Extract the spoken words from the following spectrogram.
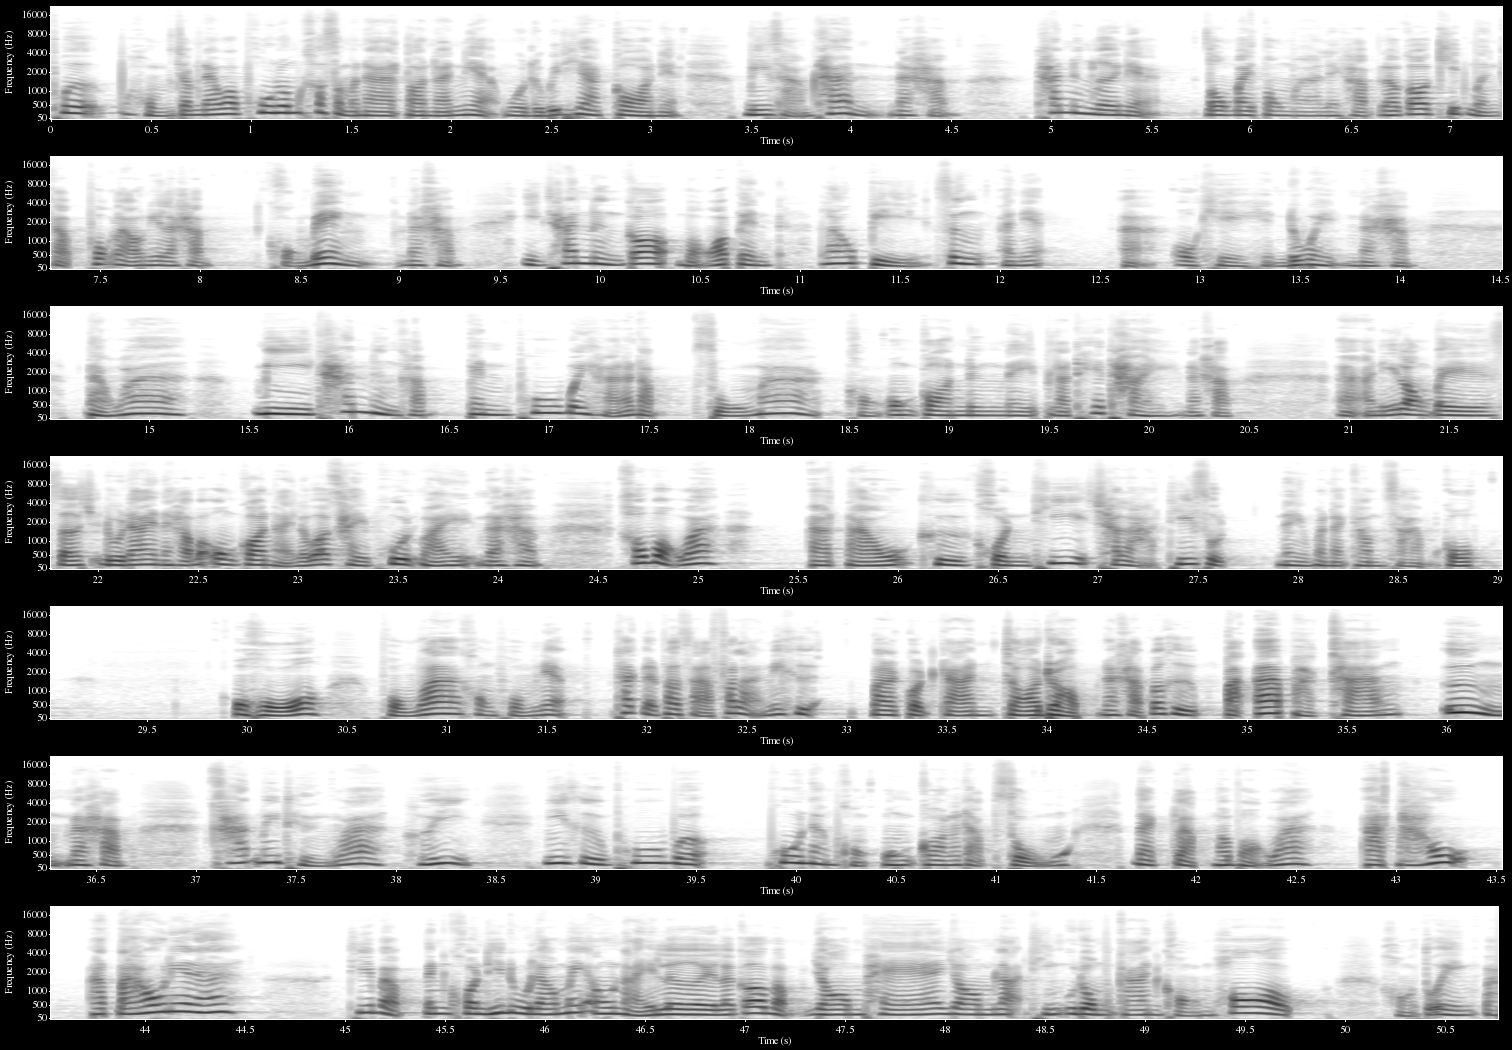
ผู้ผมจำได้ว่าผู้ร่วมเข้าสัมมนาตอนนั้นเนี่ยหรือวิทยากรเนี่ยมี 3 ท่านนะครับ ท่านหนึ่งเลยเนี่ยตรงไปตรงมาเลยครับ แล้วก็คิดเหมือนกับพวกเรานี่แหละครับขงเบ้งนะครับ อีกท่านหนึ่งก็บอกว่าเป็นเล่าปี ซึ่งอันเนี้ยอ่าโอเคเห็นด้วยนะครับ แต่ว่ามีท่านหนึ่งครับเป็นผู้บริหารระดับสูงมากขององค์กรหนึ่งในประเทศไทยนะครับ อันนี้ลองไปเซิร์ชดูได้นะครับ ว่าองค์กรไหนหรือว่าใครพูดไว้นะครับ เขาบอกว่าอาเตาคือคนที่ฉลาดที่สุดในวรรณกรรมสามก๊กโอ้โห ผมว่าของผมเนี่ย ถ้าเกิดภาษาฝรั่งนี่คือปรากฏการจอดรอปนะครับ ก็คือปะอ้าปากค้างอึ้งนะครับ คาดไม่ถึงว่า เฮ้ย นี่คือผู้ผู้นำขององค์กรระดับสูง แต่กลับมาบอกว่าอาเต้าอาเต้าเนี่ยนะที่แบบเป็นคนที่ดูแล้วไม่เอาไหนเลย แล้วก็แบบยอมแพ้ยอมละทิ้งอุดมการณ์ของพ่อ ของตัวเองไป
